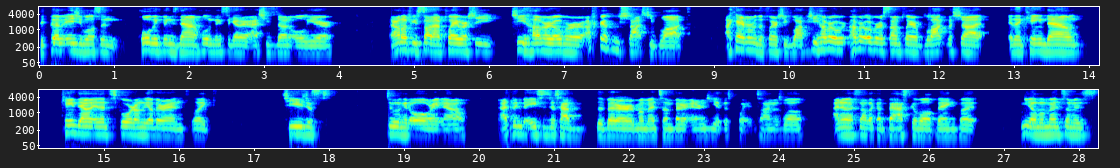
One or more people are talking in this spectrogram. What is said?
They have A'ja Wilson holding things down, holding things together as she's done all year. I don't know if you saw that play where she she hovered over. I forget who shot she blocked. I can't remember the player she blocked. She hovered over, hovered over a Sun player, blocked the shot, and then came down, came down and then scored on the other end. Like she's just doing it all right now. I think the Aces just have the better momentum, better energy at this point in time as well. I know it's not like a basketball thing, but you know, momentum is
